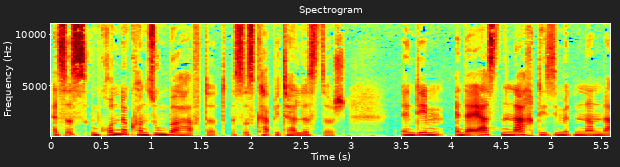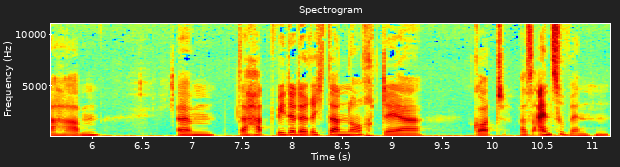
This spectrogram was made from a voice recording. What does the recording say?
es ist im Grunde konsumbehaftet. Es ist kapitalistisch. In dem, in der ersten Nacht, die sie miteinander haben, ähm, da hat weder der Richter noch der Gott was einzuwenden.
